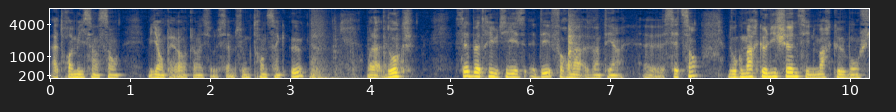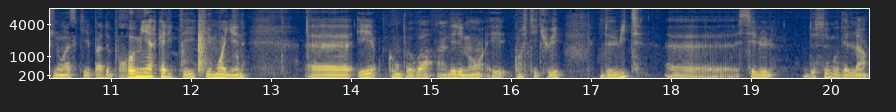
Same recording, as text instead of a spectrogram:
à 3500 mAh, donc là on est sur Samsung 35E. Voilà, donc cette batterie utilise des formats 21 700. Euh, donc marque Lishan, c'est une marque chinoise qui n'est pas de première qualité, qui est moyenne. Euh, et comme on peut voir, un élément est constitué de 8 cellules de ce modèle-là.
